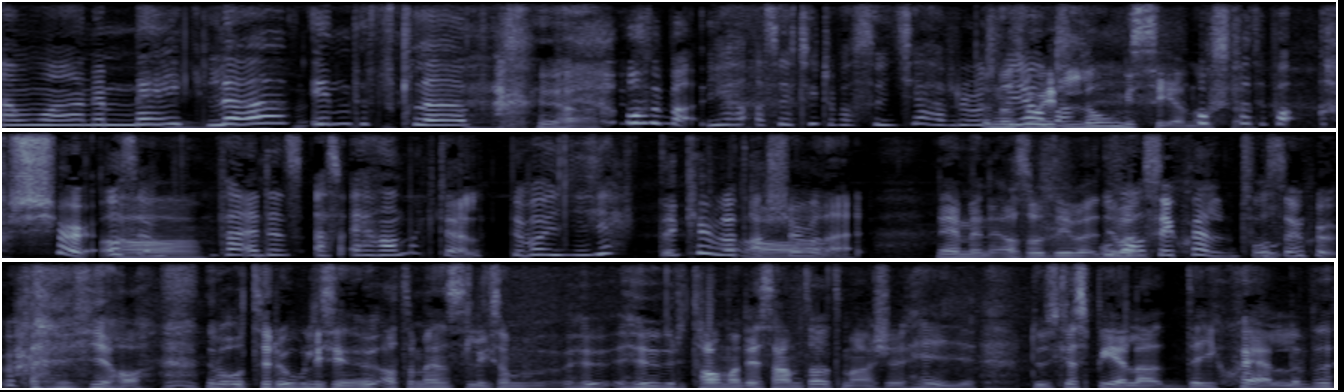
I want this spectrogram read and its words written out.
I wanna make Mm. love in this club ja. och så bara, ja alltså jag tyckte det var så jävla roligt otroligt bara, lång scen också för också. att det var Usher och sen Ja. världens, alltså är han aktuell? Det var jättekul att Usher Ja. var där Nej men alltså det var, och det var var sig själv 2007. Ja, det var otroligt. Att de ens liksom, hur, hur tar man det samtalet med Usher? Hej, du ska spela dig själv.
